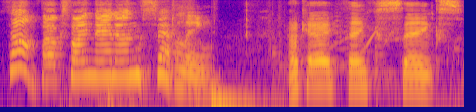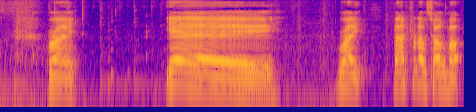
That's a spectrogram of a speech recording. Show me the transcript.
Some folks find that unsettling. Okay, thanks, thanks. Right. Yay! Right, back to what I was talking about.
